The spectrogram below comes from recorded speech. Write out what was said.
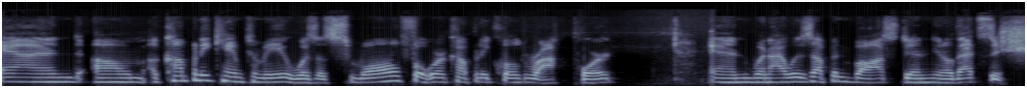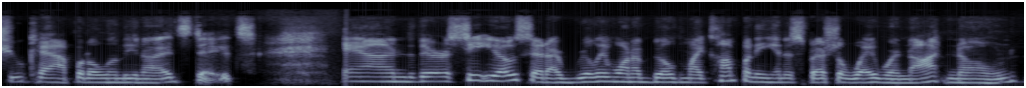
And um, a company came to me. It was a small footwear company called Rockport. And when I was up in Boston, you know, that's the shoe capital in the United States. And their CEO said, I really want to build my company in a special way. We're not known.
